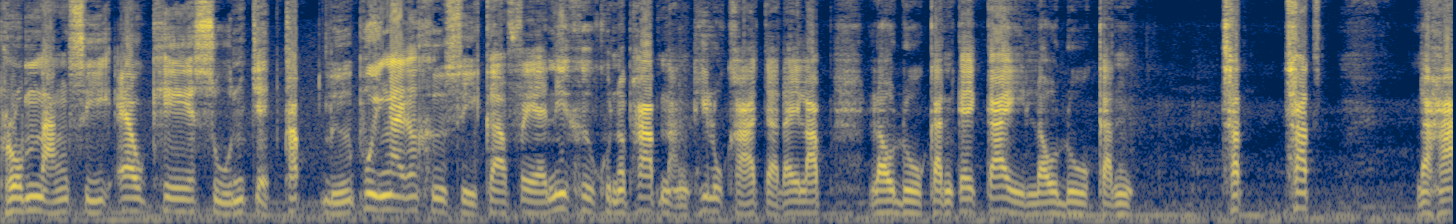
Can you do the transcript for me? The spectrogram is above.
พรมหนังสี LK07 ครับ หรือพูดง่ายก็คือสีกาแฟนี่คือคุณภาพหนังที่ลูกค้าจะได้รับ เราดูกันใกล้ ๆ เราดูกันชัดๆนะฮะ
